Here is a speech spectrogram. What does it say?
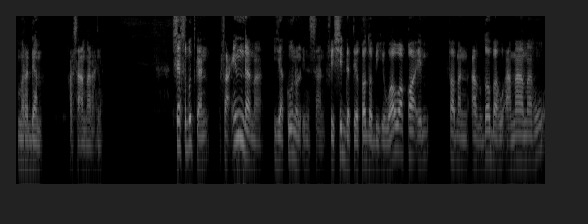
Meredam rasa amarahnya. Saya sebutkan, fa'indama yakunul insan. Fi syiddati ghadabihi wa waqa'im faman aghdabahu amamahu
